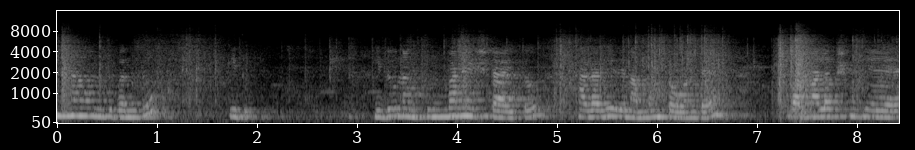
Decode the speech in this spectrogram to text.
ಇನ್ನು ಒಂದು ಬಂದು ಇದು. ಇದು ನಂಗೆ ತುಂಬಾ ಇಷ್ಟ ಆಯಿತು. ಹಾಗಾಗಿ ಇದನ್ನು ಅಮ್ಮಂಗೆ ತೊಗೊಂಡೆ. ವರಮಹಾಲಕ್ಷ್ಮಿಗೆ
